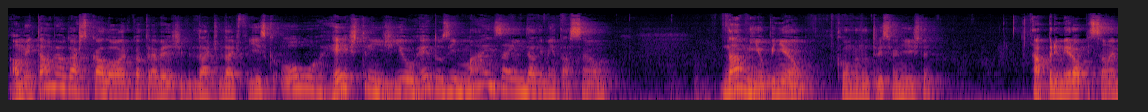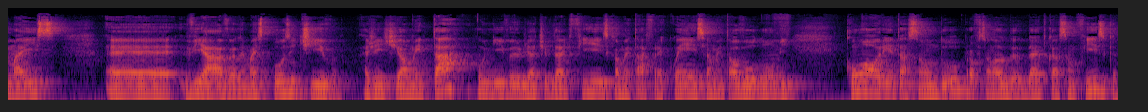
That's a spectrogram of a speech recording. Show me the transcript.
Aumentar o meu gasto calórico através da atividade física ou restringir ou reduzir mais ainda a alimentação? Na minha opinião, como nutricionista, a primeira opção é mais é, viável, é mais positiva. A gente aumentar o nível de atividade física, aumentar a frequência, aumentar o volume com a orientação do profissional da educação física,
